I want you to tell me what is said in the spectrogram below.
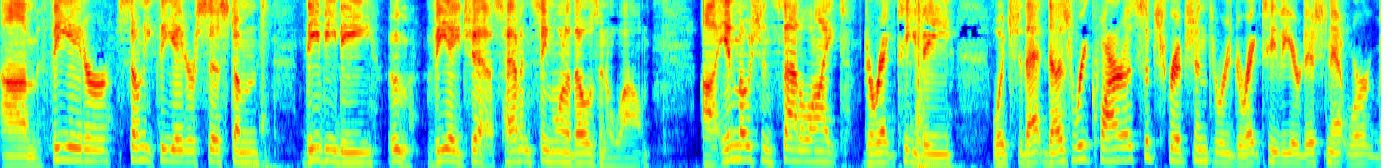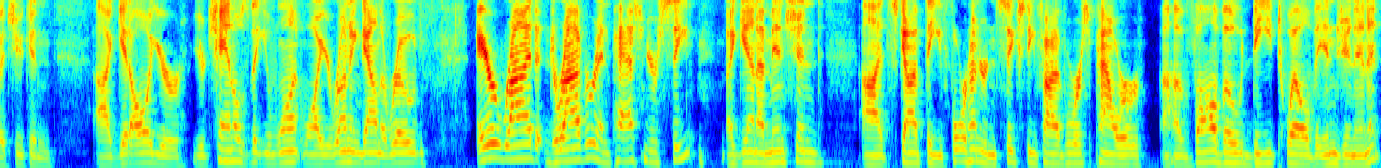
um, theater, Sony theater system, DVD. Ooh, VHS. Haven't seen one of those in a while uh, InMotion Satellite, DirecTV, which that does require a subscription through DirecTV or Dish Network, but you can uh, get all your, your channels that you want while you're running down the road. Air Ride driver and passenger seat. Again, I mentioned uh, it's got the 465 horsepower uh, Volvo D12 engine in it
